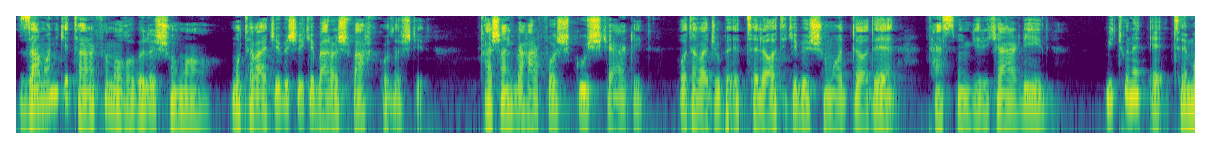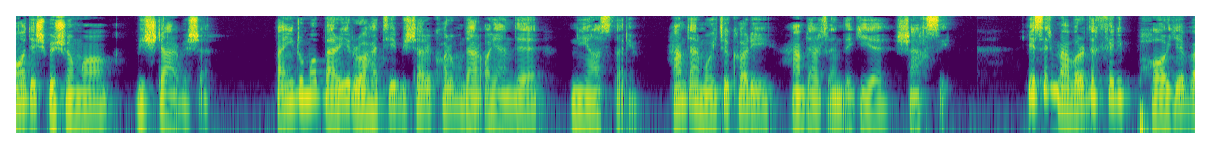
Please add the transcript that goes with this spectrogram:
زمانی که طرف مقابل شما متوجه بشه که براش وقت گذاشتید قشنگ به حرفاش گوش کردید با توجه به اطلاعاتی که به شما داده تصمیم گیری کردید می‌تونه اعتمادش به شما بیشتر بشه. و این رو ما برای راحتی بیشتر کارمون در آینده نیاز داریم. هم در محیط کاری هم در زندگی شخصی. یه سری موارد خیلی پایه و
